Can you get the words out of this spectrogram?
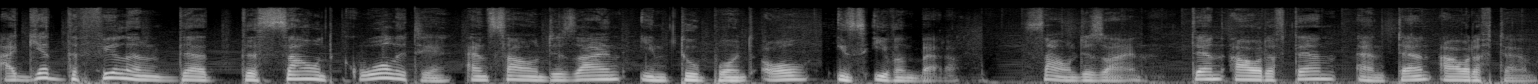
I get the feeling that the sound quality and sound design in 2.0 is even better. Sound design 10 out of 10 and 10 out of 10.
